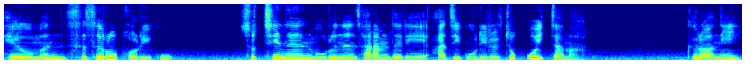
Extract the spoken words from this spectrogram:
배움은 스스로 버리고 수치는 모르는 사람들이 아직 우리를 쫓고 있잖아. 그러니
